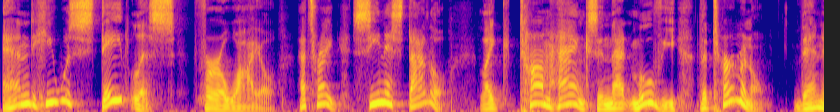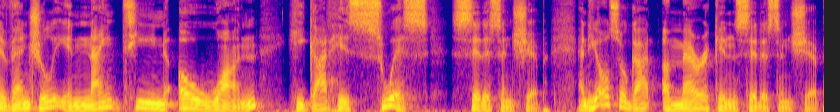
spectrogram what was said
and he was stateless for a while. That's right, sin estado, like Tom Hanks in that movie, The Terminal. Then eventually in 1901, he got his Swiss citizenship, and he also got American citizenship.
